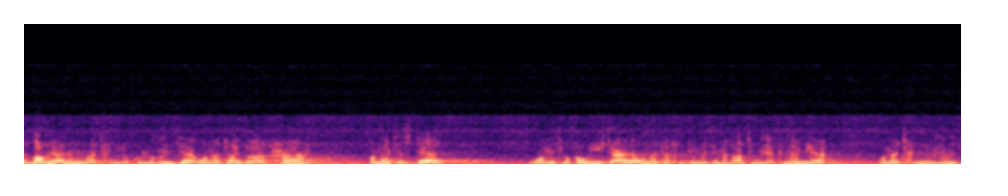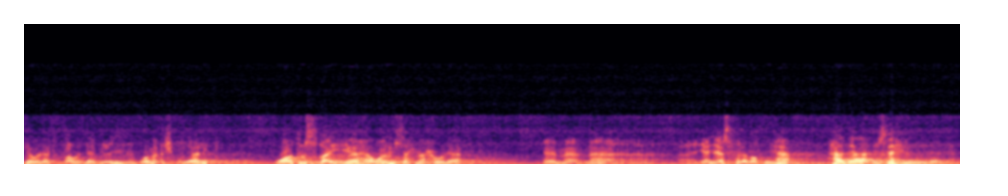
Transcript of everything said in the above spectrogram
الله يعلم ما تحمل كل أنثى وما تغيض الأرحام وما تزداد ومثل قوله تعالى وما تخرج مثل امرأة من أكمامها وما تحمل من أنثى ولا تطاول إلا بعلمه وما أشبه ذلك. وتسقى إياها ويمسح ما حول ما, يعني أسفل بطنها هذا يسهل الولادة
